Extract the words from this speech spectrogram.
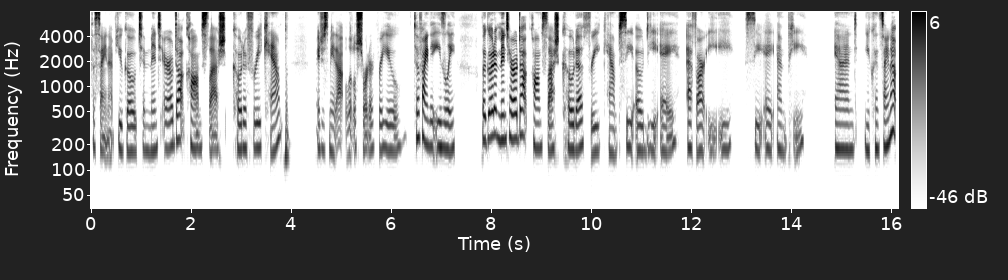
the sign up. You go to mintarrow.com slash Coda Free camp. I just made that a little shorter for you to find it easily. But go to mintarrow.com slash Coda Free Camp, C O D A F R E E C A M P, and you can sign up.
